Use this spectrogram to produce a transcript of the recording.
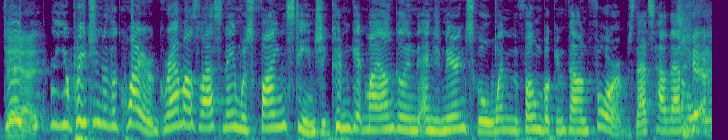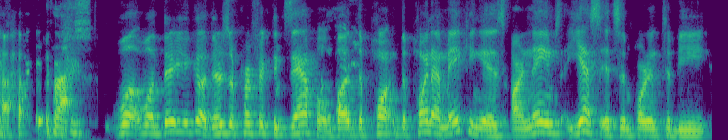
Dude, you're preaching to the choir. Grandma's last name was Feinstein. She couldn't get my uncle into engineering school. Went in the phone book and found Forbes. That's how that whole thing started for us. Well, well, there you go. There's a perfect example. But the point the point I'm making is our names. Yes, it's important to be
